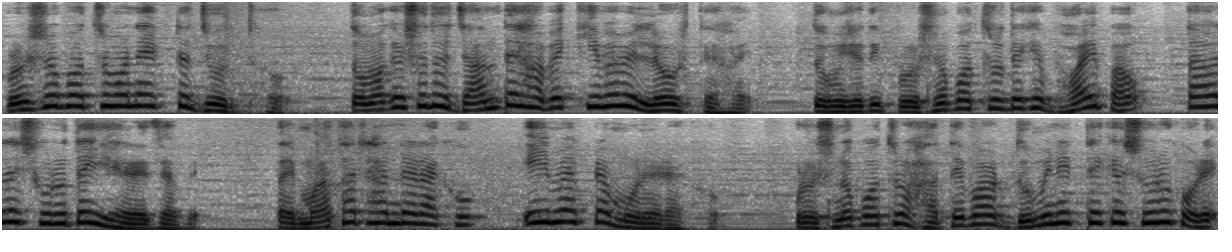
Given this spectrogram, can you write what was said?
প্রশ্নপত্র মানে একটা যুদ্ধ। তোমাকে শুধু জানতে হবে কীভাবে লড়তে হয়। তুমি যদি প্রশ্নপত্র দেখে ভয় পাও, তাহলে শুরুতেই হেরে যাবে। তাই মাথা ঠান্ডা রাখো, এই ম্যাপটা মনে রাখো। প্রশ্নপত্র হাতে পাওয়ার দু মিনিট থেকে শুরু করে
